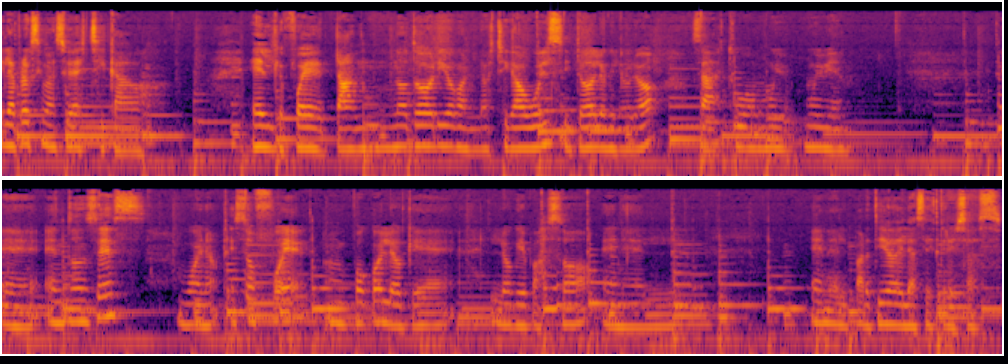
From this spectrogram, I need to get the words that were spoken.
y la próxima ciudad es Chicago. Él que fue tan notorio con los Chicago Bulls y todo lo que logró, o sea, estuvo muy, muy bien. Eh, entonces, bueno, eso fue un poco lo que, lo que pasó en el, en el partido de las estrellas.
